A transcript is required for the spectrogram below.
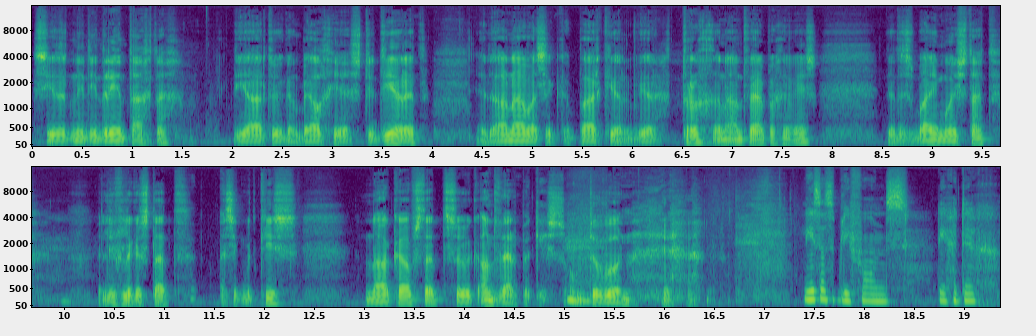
sedert 1983, die jaar toe ek in België studeer het. En daarna was ek 'n paar keer weer terug in Antwerpen gewees. Dit is baie mooi stad. 'n Lieflike stad. As ek moet kies na Kaapstad, sou ek Antwerpen kies om te woon. Lees asseblief vir ons die gedig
